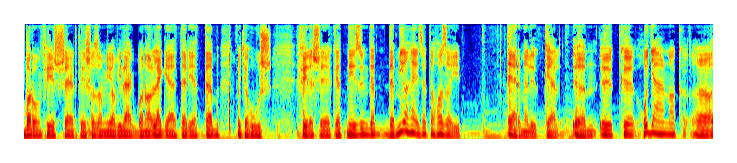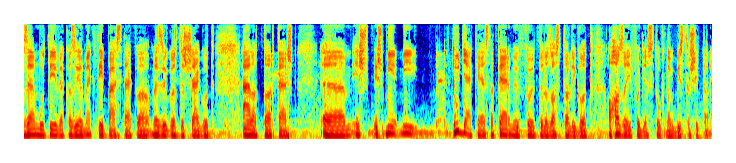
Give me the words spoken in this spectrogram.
baromfi és sertés az, ami a világban a legelterjedtebb, hogyha húsféleségeket nézünk, de, de mi a helyzet a hazai termelőkkel. Ők hogy állnak? Az elmúlt évek azért megtépázták a mezőgazdaságot, állattartást, és, és mi, mi tudják-e ezt a termőföldtől az asztaligot a hazai fogyasztóknak biztosítani?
